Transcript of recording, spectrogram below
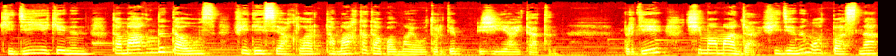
кедей екенін тамағыңды тауыс фиде сияқтылар тамақ та таба алмай отыр деп жиі айтатын. Бірде чимаманда фиденің отбасына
